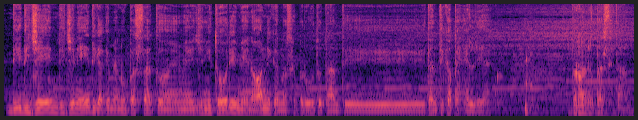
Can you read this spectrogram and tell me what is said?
di, di, gen, di, genetica che mi hanno passato i miei genitori e i miei nonni che hanno sempre avuto tanti, tanti capelli, ecco. Però ne ho persi tanti,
